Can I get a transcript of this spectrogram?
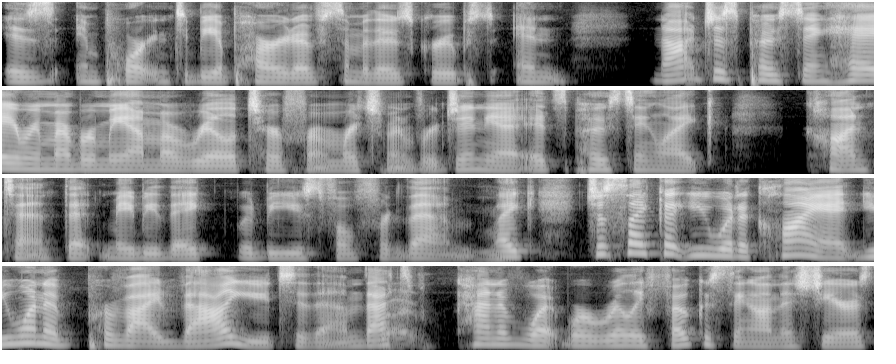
is important to be a part of some of those groups and not just posting, "Hey, remember me? I'm a realtor from Richmond, Virginia." It's posting like content that maybe they would be useful for them. Mhm. Like just like you would a client, you want to provide value to them. That's Right. kind of what we're really focusing on this year is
